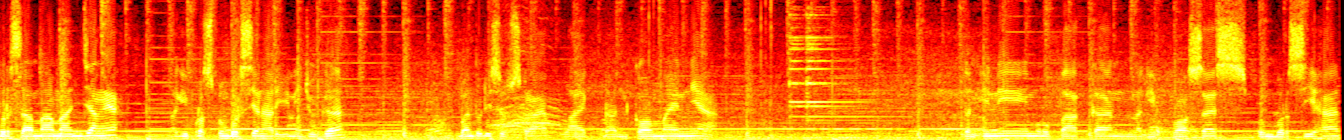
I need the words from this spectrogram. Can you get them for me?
Bersama Manjang ya. Lagi proses pembersihan hari ini juga. Bantu di subscribe like dan komennya dan ini merupakan lagi proses pembersihan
